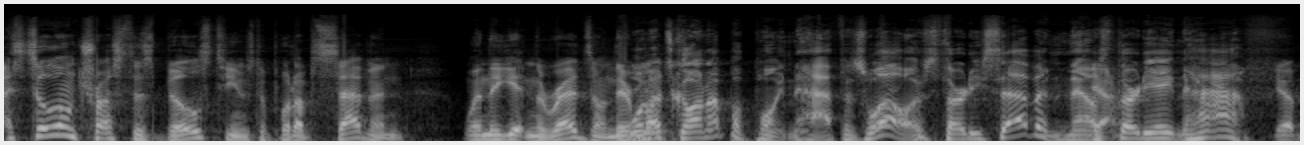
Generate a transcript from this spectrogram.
I still don't trust this Bills teams to put up seven when they get in the red zone. They're well, much it's gone up a point and a half as well. It's 37. Now it's Yeah. 38 and a half. Yep.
